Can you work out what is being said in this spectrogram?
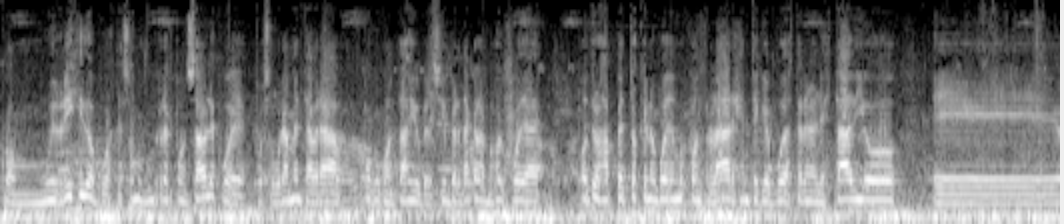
con muy rígido, pues que somos responsables, pues, pues seguramente habrá poco contagio, pero sí es verdad que a lo mejor puede haber otros aspectos que no podemos controlar, gente que pueda estar en el estadio, eh,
